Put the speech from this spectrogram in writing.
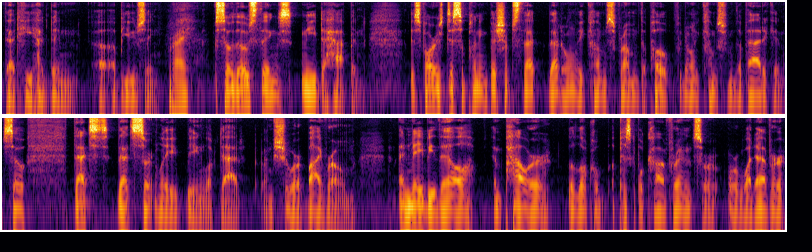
that he had been uh, abusing. Right. So those things need to happen. As far as disciplining bishops, that that only comes from the Pope. It only comes from the Vatican. So that's that's certainly being looked at. I'm sure by Rome, and maybe they'll empower the local Episcopal conference or or whatever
